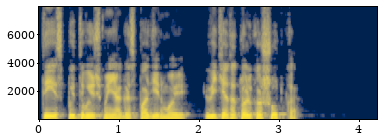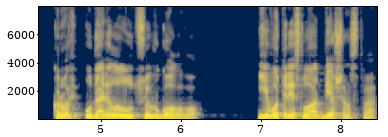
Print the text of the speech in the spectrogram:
ты испытываешь меня, господин мой, ведь это только шутка?» Кровь ударила Луцию в голову. Его трясло от бешенства.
